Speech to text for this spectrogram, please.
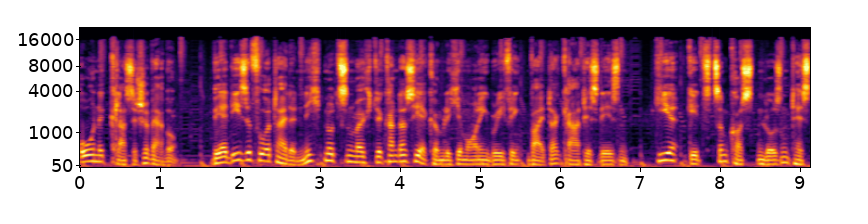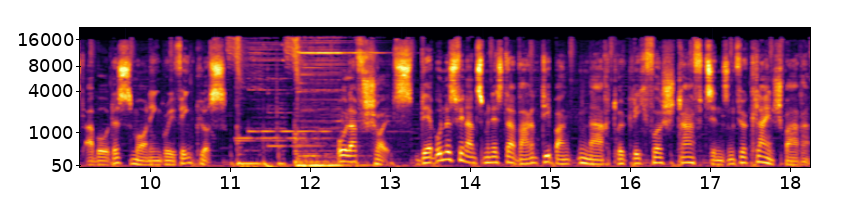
ohne klassische Werbung. Wer diese Vorteile nicht nutzen möchte, kann das herkömmliche Morning Briefing weiter gratis lesen. Hier geht's zum kostenlosen Testabo des Morning Briefing Plus. Olaf Scholz, der Bundesfinanzminister, warnt die Banken nachdrücklich vor Strafzinsen für Kleinsparer.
